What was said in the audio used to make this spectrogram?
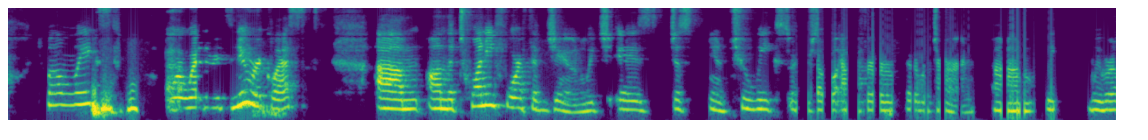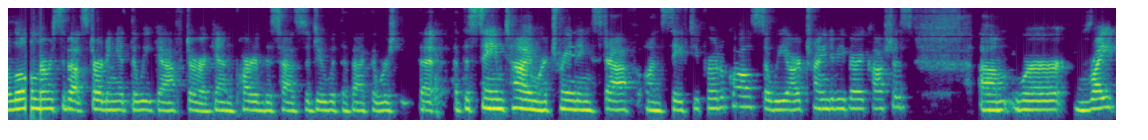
12 weeks, or whether it's new requests um, on the 24th of June, which is just, you know, two weeks or so after the return. Um, we, we were a little nervous about starting it the week after. Again, part of this has to do with the fact that we're, that at the same time, we're training staff on safety protocols. So we are trying to be very cautious. Um, we're right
